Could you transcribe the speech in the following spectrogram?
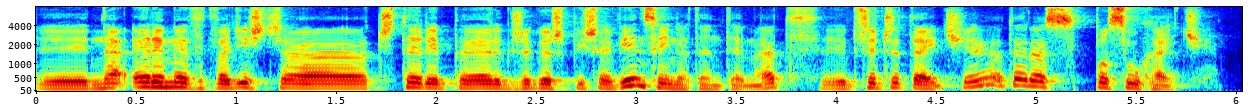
Y, na RMF24.pl Grzegorz pisze więcej na ten temat. Y, przeczytajcie, a teraz posłuchajcie.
